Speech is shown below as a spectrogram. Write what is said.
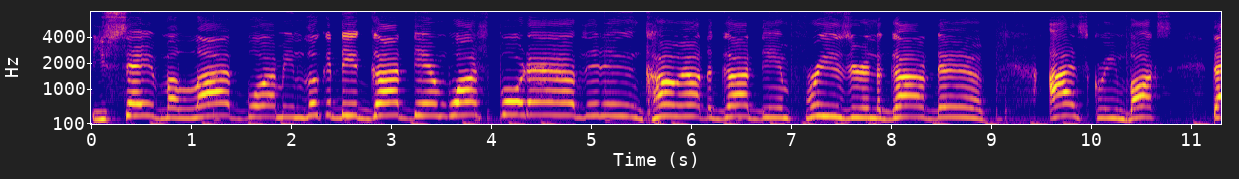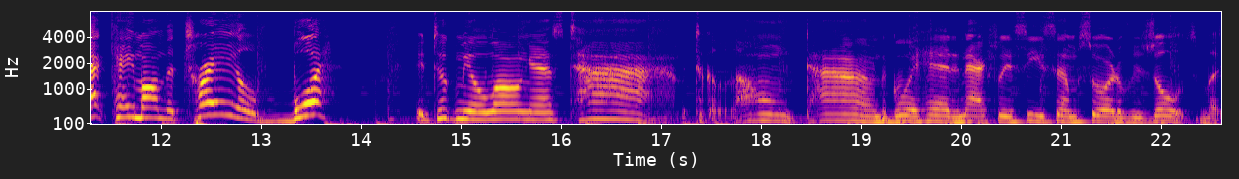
You saved my life, boy. I mean, look at the goddamn washboard abs. It didn't come out the goddamn freezer in the goddamn ice cream box that came on the trail, boy. It took me a long ass time. It took a long time to go ahead and actually see some sort of results, but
